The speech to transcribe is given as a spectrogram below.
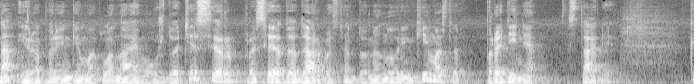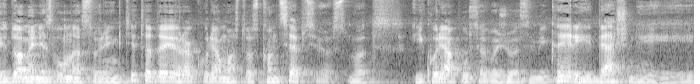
na, yra parengiama planavimo užduotis ir prasideda darbas, ten duomenų rinkimas, ta pradinė stadija. Kai duomenys būna surinkti, tada yra kūriamos tos koncepcijos, vat, į kurią pusę važiuosim, į kairę, į dešinę, į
